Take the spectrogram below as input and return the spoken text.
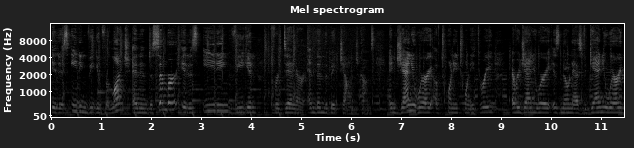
it is eating vegan for lunch. And in December, it is eating vegan for dinner. And then the big challenge comes. In January of 2023, every January is known as Veganuary.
